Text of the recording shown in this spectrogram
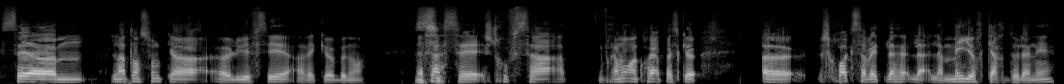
C'est euh, l'intention qu'a euh, l'UFC avec Benoît. Ça c'est, je trouve ça vraiment incroyable parce que je crois que ça va être la, la, la meilleure carte de l'année.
